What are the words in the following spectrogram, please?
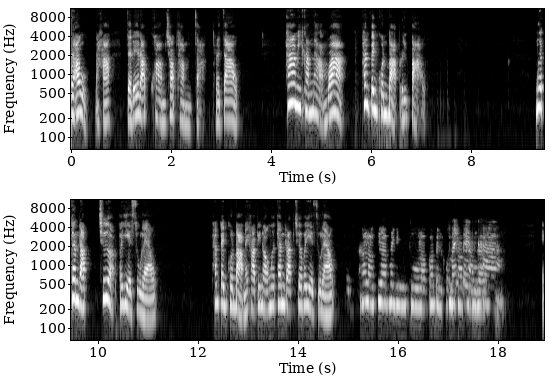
เรานะคะ จะได้รับความชอบธรรมจากพระเจ้า ถ้ามีคำถามว่าท่านเป็นคนบาปหรือเปล่า เมื่อท่านรับเชื่อพระเยซูแล้ว ท่านเป็นคนบาปไหมคะพี่น้องเมื่อท่านรับเชื่อพระเยซูแล้ว ถ้าเราเชื่อพระเยซูเราก็เป็นคนไม่ชอบเป็นธรรมแล้วค่ะเอ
